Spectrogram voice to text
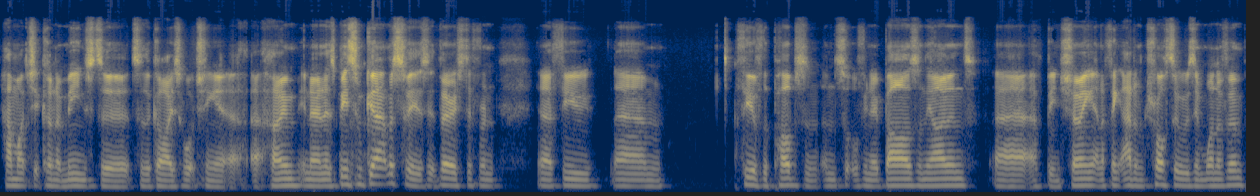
how much it kind of means to to the guys watching it at, at home. You know, and there's been some good atmospheres at various different, you know, a few um, a few of the pubs and, and sort of you know bars on the island uh, have been showing it, and I think Adam Trotter was in one of them.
